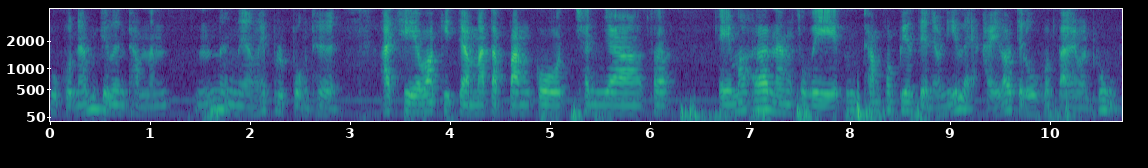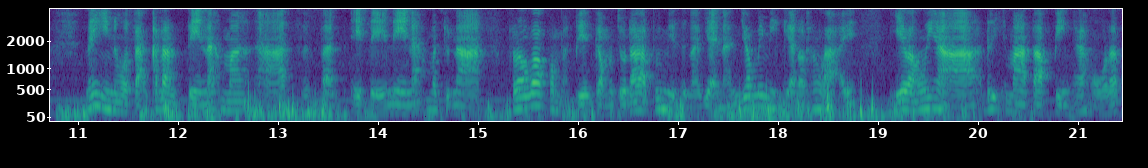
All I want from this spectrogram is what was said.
บุคคลนั้นมันเจริญทำนั้นนั้นเนืองๆให้ปลุปลงเถิดอาเชวกิจามาตปังโกชัญญาสะเอมะระนังสเวเพิ่งทำความเปลี่ยนเสียแนวนี้แหละใครเราจะรู้ความตายในวันพุ่งในอิโนสังคลันเตนะมหาสันเอเสเนนะมัจจุนา เพราะว่าความผัดเพี้ยนกับมัจจุราชผู้มีศาสนาใหญ่นั้น ย่อมไม่มีแก่เราทั้งหลาย เยวังวิหาริมาตาปิงอโหรัต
